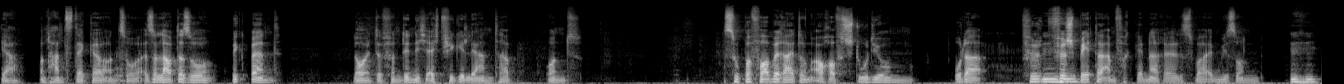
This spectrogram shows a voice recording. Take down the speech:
ja, und Hans Decker und so. Also lauter so Big Band-Leute, von denen ich echt viel gelernt habe. Und super Vorbereitung auch aufs Studium oder für, für später einfach generell. Das war irgendwie so ein ähm,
